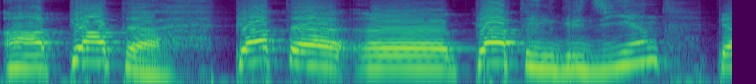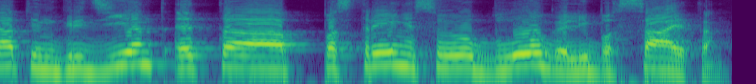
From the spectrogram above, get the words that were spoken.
А, пятое, пятое, э, пятый ингредиент, пятый ингредиент это построение своего блога либо сайта.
